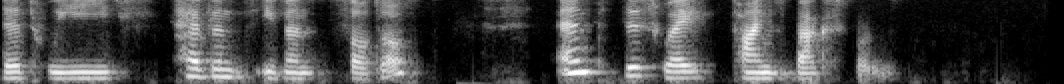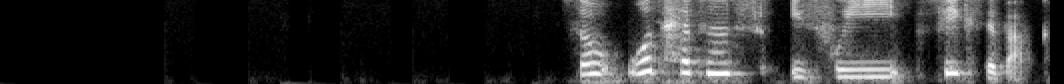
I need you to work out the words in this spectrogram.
that we haven't even thought of. And this way finds bugs for you. So what happens if we fix the bug?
